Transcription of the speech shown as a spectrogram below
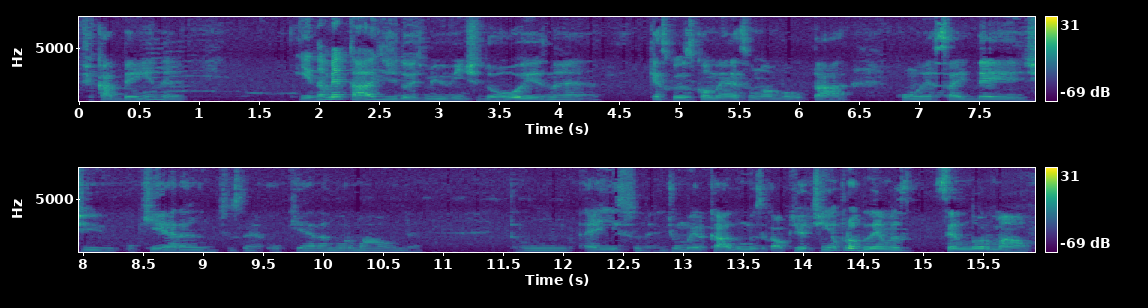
ficar bem, né? E na metade de 2022, né, que as coisas começam a voltar com essa ideia de o que era antes, né? O que era normal, né? Então, é isso, né? De um mercado musical que já tinha problemas sendo normal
